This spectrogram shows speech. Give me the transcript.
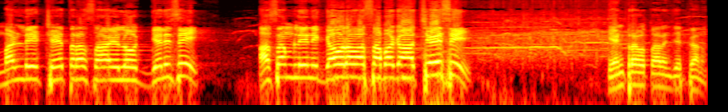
మళ్ళీ క్షేత్రస్థాయిలో గెలిచి అసెంబ్లీని గౌరవ సభగా చేసి ఎంటర్ అవుతారని చెప్పాను.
